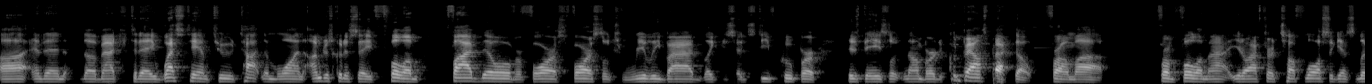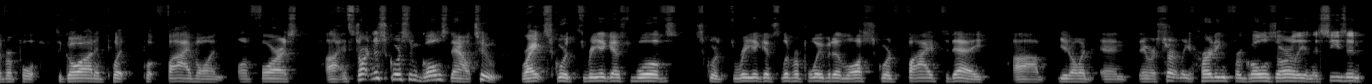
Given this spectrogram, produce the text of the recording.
Uh, and then the match today, West Ham 2, Tottenham 1. I'm just going to say Fulham 5 0 over Forest. Forest looks really bad. Like you said, Steve Cooper, his days look numbered. Good bounce back, though, from uh, from Fulham, uh, you know, after a tough loss against Liverpool to go out and put put five on on Forest. Uh, and starting to score some goals now too. Right, scored three against Wolves, scored three against Liverpool, even in lost, scored five today. Um, you know, and, and they were certainly hurting for goals early in the season.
